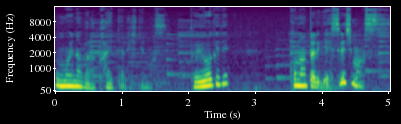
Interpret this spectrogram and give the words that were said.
思いながら書いたりしてます。というわけでこの辺りで失礼します。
